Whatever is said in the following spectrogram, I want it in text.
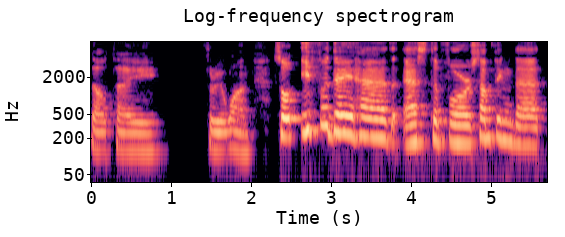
Delta E 3 1 so if they had asked for something that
